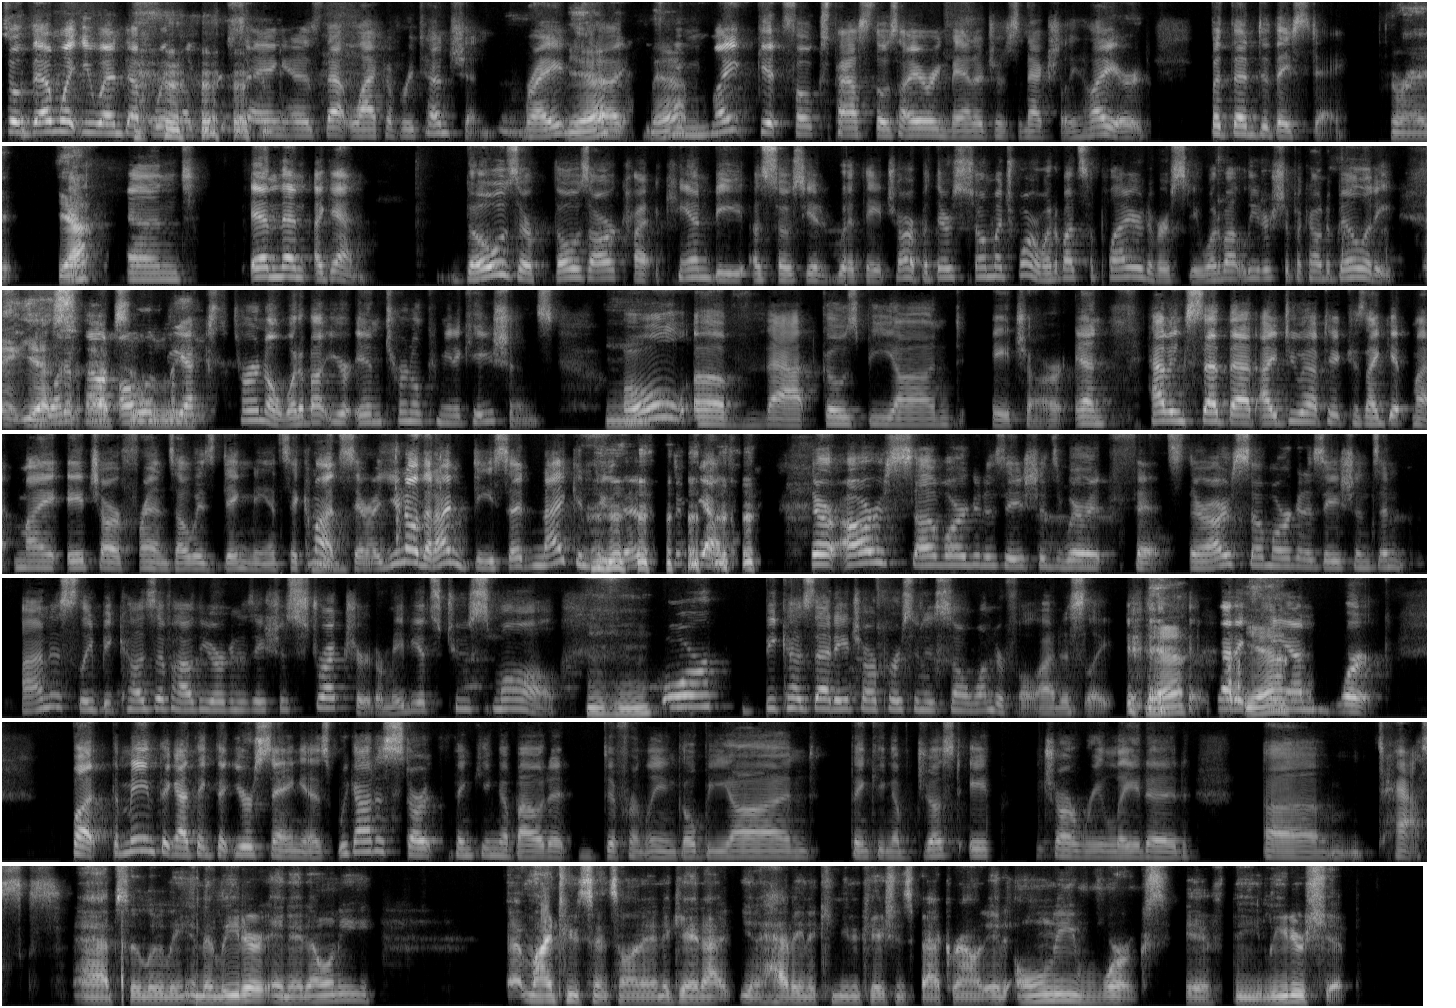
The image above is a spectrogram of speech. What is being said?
so then what you end up with like you're saying is that lack of retention right? Yeah, uh, yeah. you might get folks past those hiring managers and actually hired but then do they stay? Right. Yeah. And and, then again, those are those are can be associated with HR, but there's so much more. What about supplier diversity? What about leadership accountability? Yes. What about absolutely. all of the external? What about your internal communications? Mm. All of that goes beyond HR. And having said that, I do have to because I get my my HR friends always ding me and say, "Come on, mm. Sara, you know that I'm decent and I can do this." yes, there are some organizations where it fits. There are some organizations, and honestly, because of how the organization is structured, or maybe it's too small, mm-hmm. or because that HR person is so wonderful, honestly, yeah. that it yeah. can work. But the main thing I think that you're saying is we got to start thinking about it differently and go beyond thinking of just HR related um, tasks. Absolutely. And the leader, and it only, my two cents on it. And again, I you know having a communications background, it only works if the leadership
